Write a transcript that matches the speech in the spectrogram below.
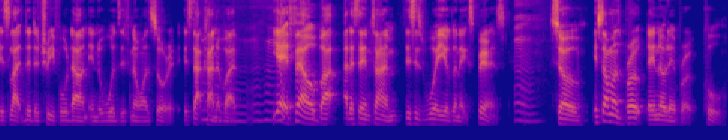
It's like did the tree fall down in the woods if no one saw it? It's that kind of vibe. Mm, mhm. Yeah, it fell, but at the same time, this is where you're gonna experience. Mm, So if someone's broke, they know they're broke. Cool.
